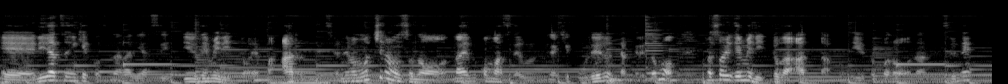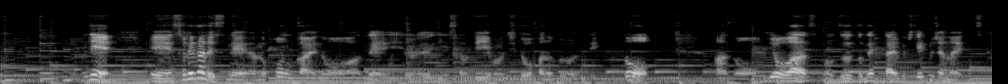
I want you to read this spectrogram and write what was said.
えー、離脱に結構繋がりやすいっていうデメリットはやっぱあるんですよね。まあ、もちろんその、ライブコマースで、ね、結構売れるんだけれども、まあ、そういうデメリットがあったっていうところなんですよね。で、えー、それがですね、あの、今回のね、いろいろインスタの DM の自動化の部分でいくと、あの、要は、その、ずっとね、ライブしていくじゃないですか。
